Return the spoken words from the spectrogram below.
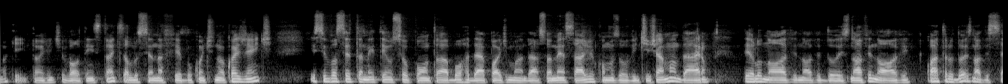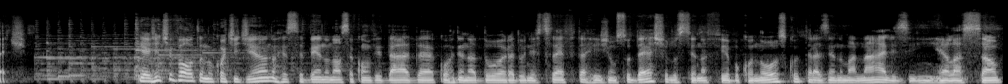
Ok, então a gente volta em instantes. A Luciana Febo continua com a gente. E se você também tem o seu ponto a abordar, pode mandar sua mensagem, como os ouvintes já mandaram, pelo 99299-4297. E a gente volta no cotidiano, recebendo nossa convidada, coordenadora do Unicef da região Sudeste, Luciana Febo, conosco, trazendo uma análise em relação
